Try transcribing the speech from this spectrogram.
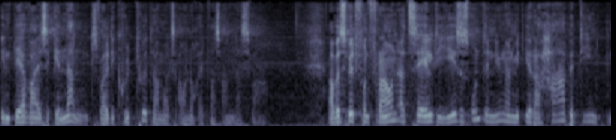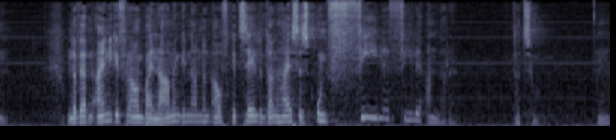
in der Weise genannt, weil die Kultur damals auch noch etwas anders war. Aber es wird von Frauen erzählt, die Jesus und den Jüngern mit ihrer Habe dienten. Und da werden einige Frauen bei Namen genannt und aufgezählt und dann heißt es, und viele, viele andere dazu. Hm?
